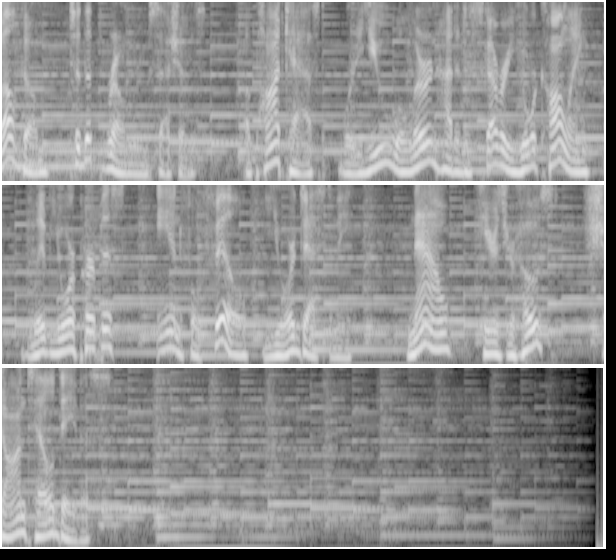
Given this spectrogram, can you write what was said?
Welcome to the Throne Room Sessions, a podcast where you will learn how to discover your calling, live your purpose, and fulfill your destiny. Now, here's your host, Chantel Davis.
